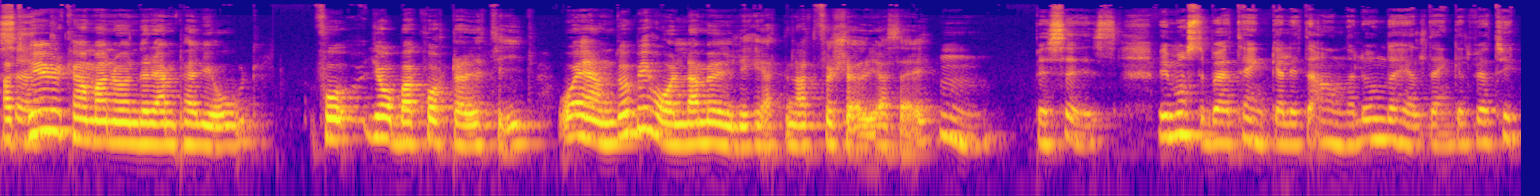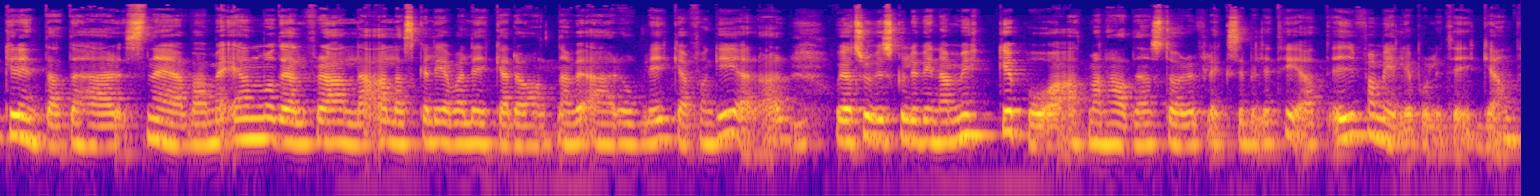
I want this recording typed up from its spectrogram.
Att hur kan man under en period få jobba kortare tid och ändå behålla möjligheten att försörja sig? Mm, precis. Vi måste börja tänka lite annorlunda helt enkelt. För jag tycker inte att det här snäva med en modell för alla, alla ska leva likadant när vi är olika fungerar. Och jag tror vi skulle vinna mycket på att man hade en större flexibilitet i familjepolitiken.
